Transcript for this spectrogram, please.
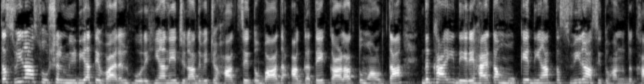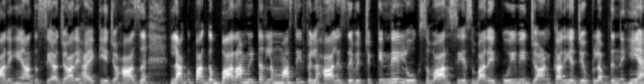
ਤਸਵੀਰਾਂ ਸੋਸ਼ਲ ਮੀਡੀਆ ਤੇ ਵਾਇਰਲ ਹੋ ਰਹੀਆਂ ਨੇ, ਜਿਨ੍ਹਾਂ ਦੇ ਵਿੱਚ ਹਾਦਸੇ ਤੋਂ ਬਾਅਦ ਅੱਗ ਅਤੇ ਕਾਲਾ ਧੂਆਂ ਉੱਡਦਾ ਦਿਖਾਈ ਦੇ ਰਿਹਾ ਹੈ। ਤਾਂ ਮੌਕੇ ਦੀਆਂ ਤਸਵੀਰਾਂ ਅਸੀਂ ਤੁਹਾਨੂੰ ਦਿਖਾ ਰਹੇ ਹਾਂ। ਦੱਸਿਆ ਜਾ ਰਿਹਾ ਹੈ ਕਿ ਇਹ ਜਹਾਜ਼ ਲਗਭਗ 12 ਮੀਟਰ ਲੰਮਾ ਸੀ। ਫਿਲਹਾਲ ਦੇ ਵਿੱਚ ਕਿੰਨੇ ਲੋਕ ਸਵਾਰ ਸੀ, ਇਸ ਬਾਰੇ ਕੋਈ ਵੀ ਜਾਣਕਾਰੀ ਅਜੇ ਉਪਲਬਧ ਨਹੀਂ ਹੈ।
